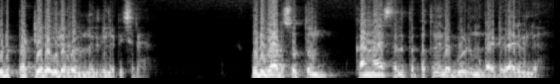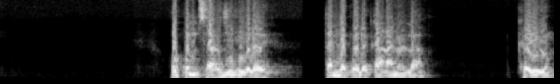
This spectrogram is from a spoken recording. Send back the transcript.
ഒരു പട്ടിയുടെ വില പോലും നൽകില്ല ടീച്ചറെ. ഒരുപാട് സ്വത്തും കണ്ണായ സ്ഥലത്ത് പത്ത് നില വീടും ഉണ്ടായിട്ട് കാര്യമില്ല. ഒപ്പം സഹജീവികളെ തന്നെ പോലെ കാണാനുള്ള കഴിവും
